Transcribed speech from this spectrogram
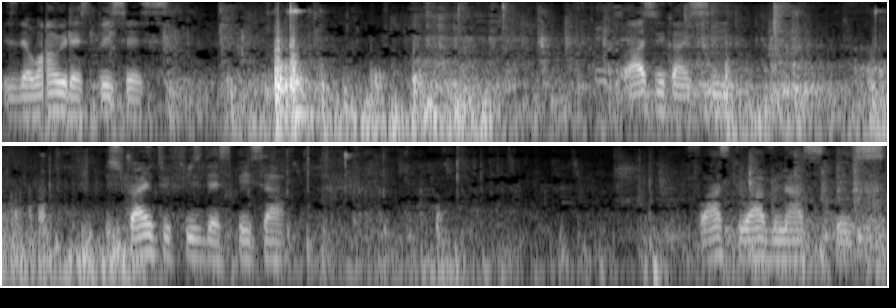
is the one with the spaces. So as you can see, it's trying to fix the spacer for us to have enough space.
